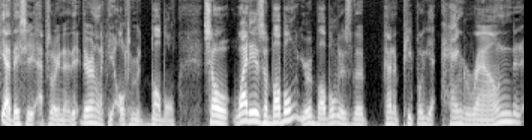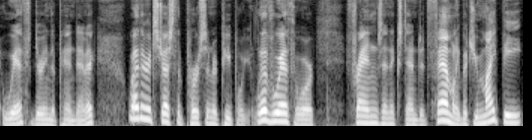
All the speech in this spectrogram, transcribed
Yeah, they see absolutely no. They're in like the ultimate bubble. So, what is a bubble? Your bubble is the kind of people you hang around with during the pandemic, whether it's just the person or people you live with or friends and extended family. But you might be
